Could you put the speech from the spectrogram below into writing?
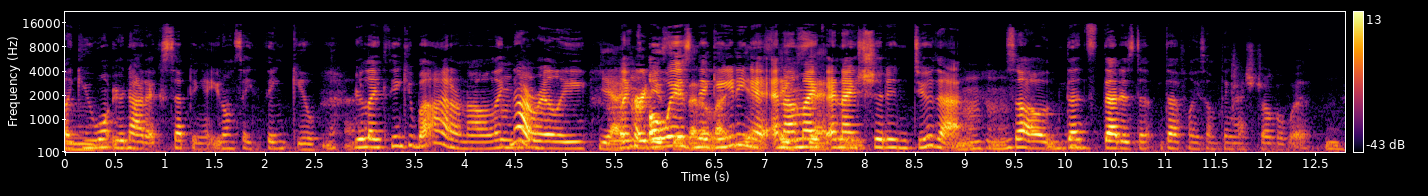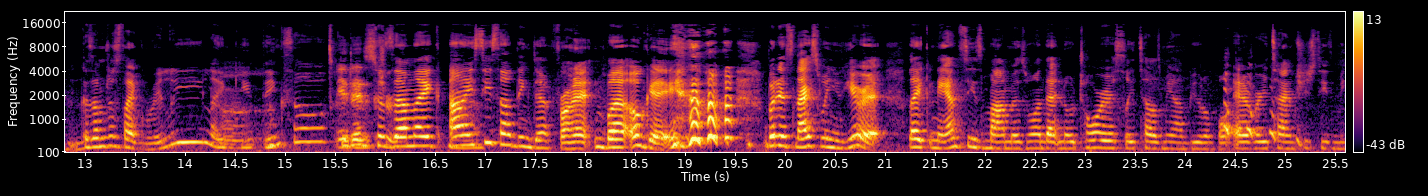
Like you Mm. won't. You're not accepting it. You don't say thank you. Uh-huh. You're like thank you, but I don't know. Like not really. Yeah, Like always that a lot. negating Yes, it, and I'm like, and I shouldn't do that. Mhm. So that's that is de- definitely something I struggle with. Mhm. Because I'm just like, really? Like, you think so? It is Because. I'm like, I see something different, but okay. but it's nice when you hear it. Like, Nancy's mom is one that notoriously tells me I'm beautiful every time she sees me.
